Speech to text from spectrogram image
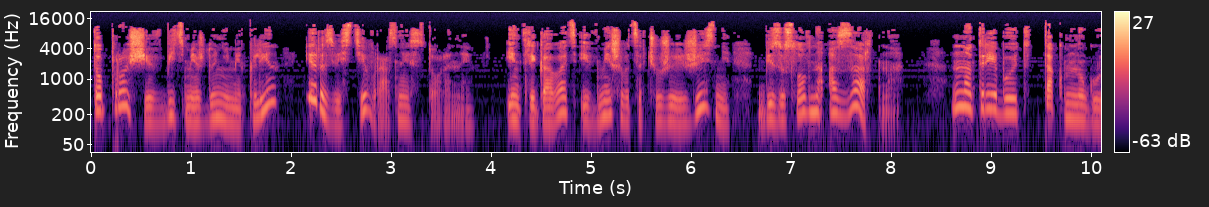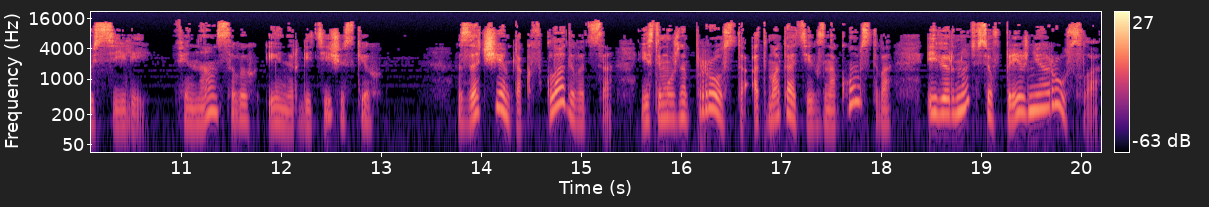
то проще вбить между ними клин и развести в разные стороны. Интриговать и вмешиваться в чужие жизни, безусловно, азартно, но требует так много усилий, финансовых и энергетических. Зачем так вкладываться, если можно просто отмотать их знакомство и вернуть все в прежнее русло,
